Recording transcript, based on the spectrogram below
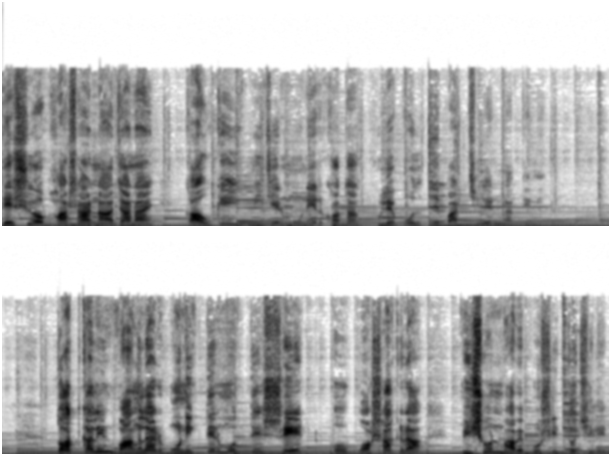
দেশীয় ভাষা না জানায় কাউকেই নিজের মনের কথা খুলে বলতে পারছিলেন না তিনি। তৎকালীন বাংলার বণিকদের মধ্যে শেঠ ও বসাকরা ভীষণভাবে প্রসিদ্ধ ছিলেন।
